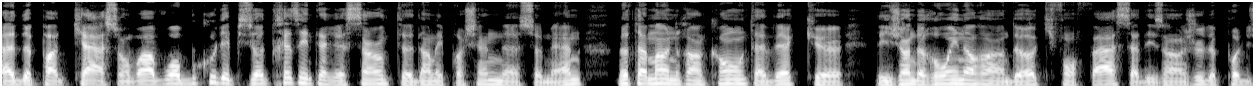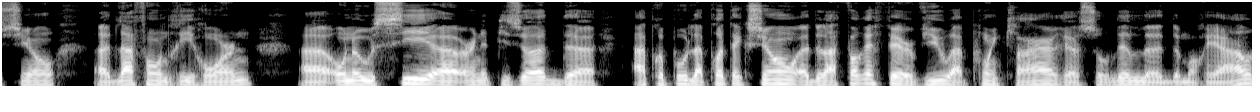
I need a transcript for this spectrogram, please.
euh, de podcast. On va avoir beaucoup d'épisodes très intéressants dans les prochaines semaines, notamment une rencontre avec des gens de Rouen-Noranda qui font face à des enjeux de pollution de la fonderie Horn. on a aussi un épisode à propos de la protection de la forêt Fairview à Pointe-Claire sur l'île de Montréal.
